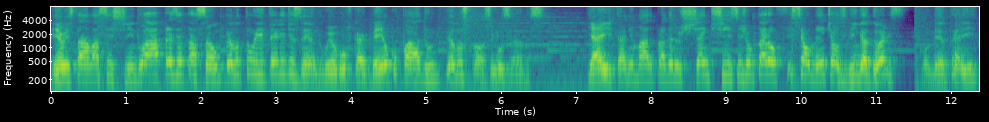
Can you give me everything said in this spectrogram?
Eu estava assistindo a apresentação pelo Twitter e dizendo: eu vou ficar bem ocupado pelos próximos anos. E aí, tá animado para ver o Shang-Chi se juntar oficialmente aos Vingadores? Comenta aí.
